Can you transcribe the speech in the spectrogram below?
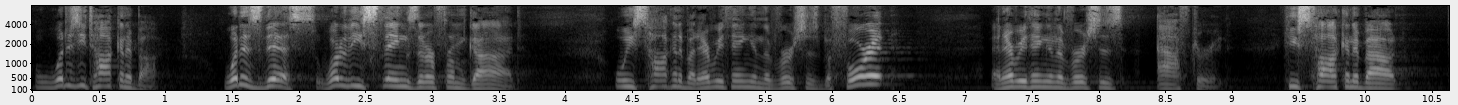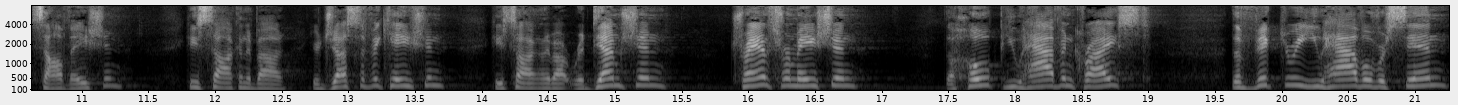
What is he talking about? What is this? What are these things that are from God? Well, he's talking about everything in the verses before it and everything in the verses after it. He's talking about salvation, he's talking about your justification, he's talking about redemption, transformation, the hope you have in Christ, the victory you have over sin,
